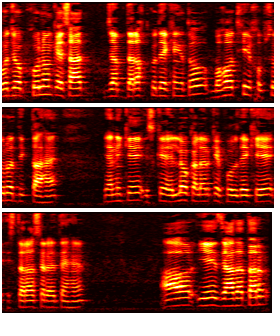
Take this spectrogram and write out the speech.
वो जो फूलों के साथ जब दरख्त को देखेंगे तो बहुत ही खूबसूरत दिखता है। यानी कि इसके येलो कलर के फूल देखिए, इस तरह से रहते हैं। और ये ज़्यादातर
